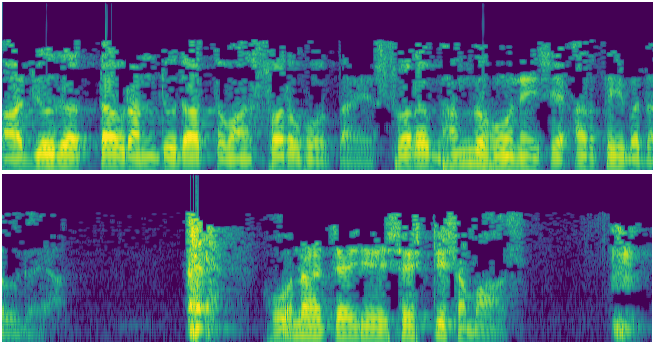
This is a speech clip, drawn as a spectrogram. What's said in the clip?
आद्योदत्त और अंत्योदत्त वहाँ स्वर होता है। स्वर भंग होने से अर्थ ही बदल गया। होना चाहिए षष्टि समास।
